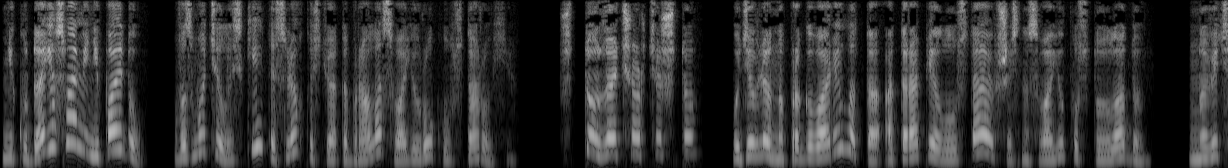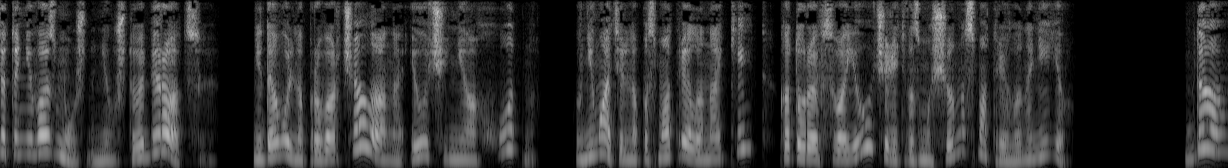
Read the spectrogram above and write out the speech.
«Никуда я с вами не пойду», — возмутилась Кейт и с легкостью отобрала свою руку у старухи. «Что за черти что?» Удивленно проговорила та, оторопела, уставившись на свою пустую ладонь. «Но ведь это невозможно, неужто операция?» Недовольно проворчала она и очень неохотно, внимательно посмотрела на Кейт, которая, в свою очередь, возмущенно смотрела на нее. «Да,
